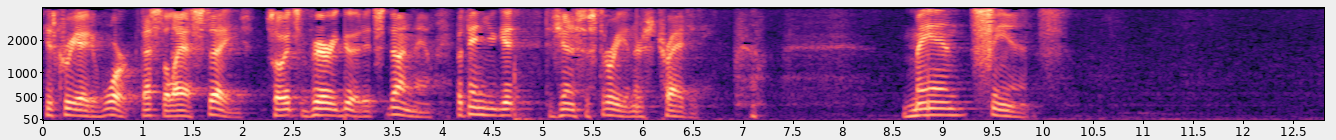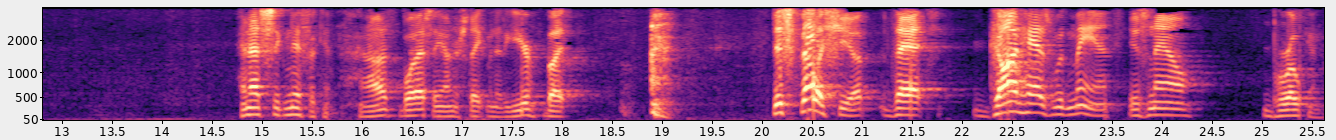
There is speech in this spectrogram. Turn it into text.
His creative work. That's the last stage. So it's very good. It's done now. But then you get to Genesis 3 and there's tragedy. Man sins. And that's significant. Uh, boy, that's the understatement of the year. But this fellowship that God has with man is now broken.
